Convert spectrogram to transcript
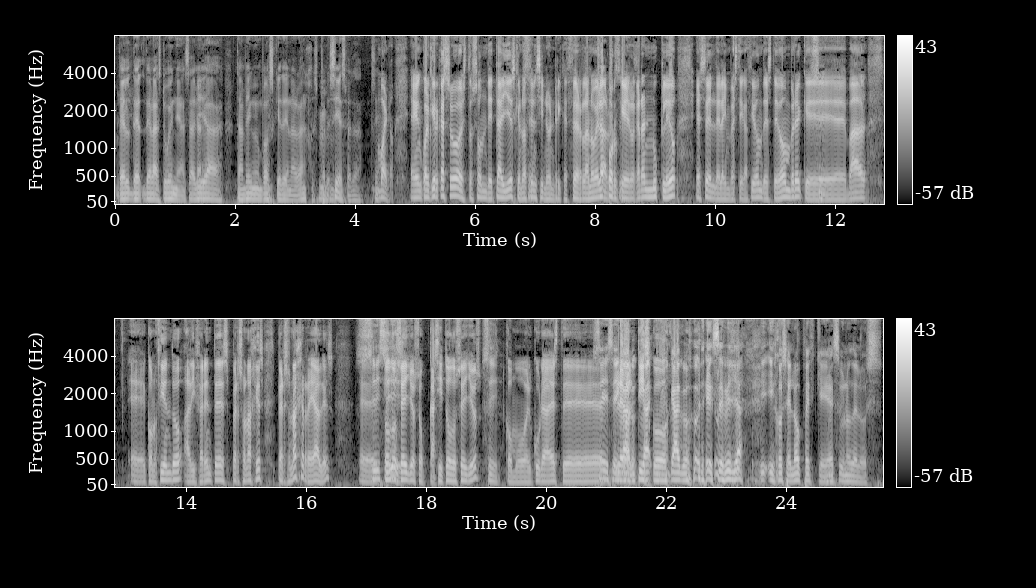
del- de, de las dueñas. Había también un bosque de naranjos, pero sí es verdad. sí. Bueno, en cualquier caso, estos son detalles que no hacen sino enriquecer la novela Claro, porque sí. el gran núcleo es el de la investigación de este hombre que va eh, conociendo a diferentes personajes, personajes reales, eh, Sí, sí. todos ellos o casi todos ellos, Sí. como el cura este levantisco. Gago, Gago de Sevilla y, y José López, que es uno de los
